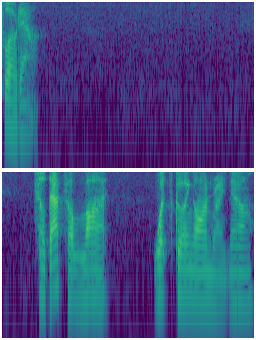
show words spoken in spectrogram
Slow down. So that's a lot what's going on right now.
